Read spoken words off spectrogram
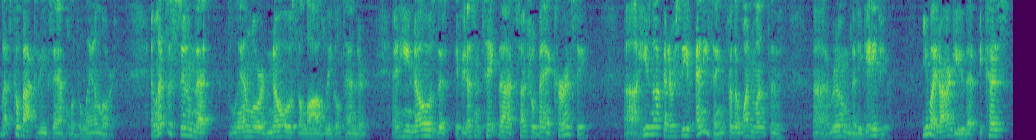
Let's go back to the example of the landlord. And let's assume that the landlord knows the law of legal tender, and he knows that if he doesn't take that central bank currency, uh, he's not going to receive anything for the one month of uh, room that he gave you. You might argue that because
